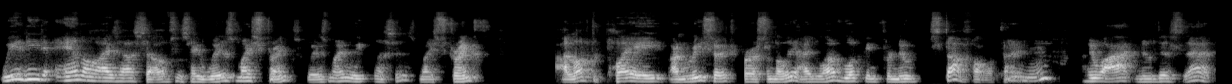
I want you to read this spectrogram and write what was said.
We need to analyze ourselves and say, where's my strengths? Where's my weaknesses? My strength. I love to play on research personally. I love looking for new stuff all the time, Mhm. new art, new this, that.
